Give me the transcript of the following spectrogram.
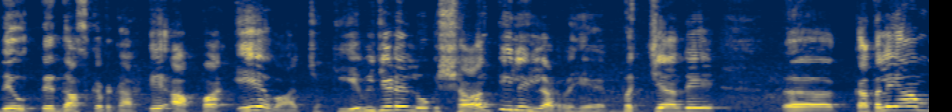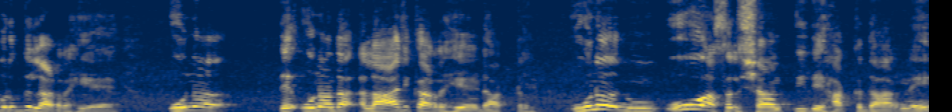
ਦੇ ਉੱਤੇ ਦਸਖਤ ਕਰਕੇ ਆਪਾਂ ਇਹ ਆਵਾਜ਼ ਚੱਕੀਏ ਵੀ ਜਿਹੜੇ ਲੋਕ ਸ਼ਾਂਤੀ ਲਈ ਲੜ ਰਹੇ ਹੈ, ਬੱਚਿਆਂ ਦੇ ਕਤਲੇਆਮ ਵਿਰੁੱਧ ਲੜ ਰਹੇ ਹੈ, ਉਹਨਾਂ ਤੇ ਉਹਨਾਂ ਦਾ ਇਲਾਜ ਕਰ ਰਹੇ ਹੈ ਡਾਕਟਰ, ਉਹਨਾਂ ਨੂੰ ਉਹ ਅਸਲ ਸ਼ਾਂਤੀ ਦੇ ਹੱਕਦਾਰ ਨੇ,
